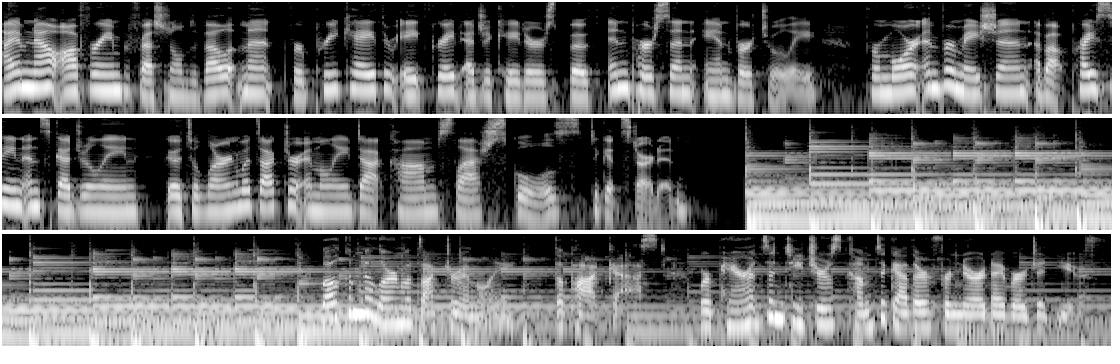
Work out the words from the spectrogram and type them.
I am now offering professional development for pre K through eighth grade educators, both in person and virtually. For more information about pricing and scheduling, go to learnwithdremily.com slash schools to get started. Welcome to Learn with Dr. Emily, the podcast, where parents and teachers come together for neurodivergent youth.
